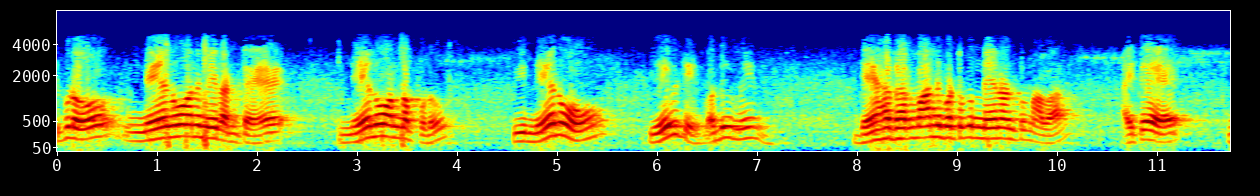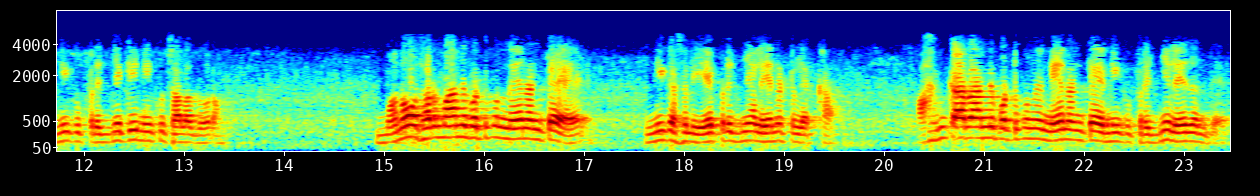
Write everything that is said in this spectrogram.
ఇప్పుడు నేను అని మీరంటే నేను అన్నప్పుడు ఈ నేను ఏమిటి? వడ్ యూ మీన్ దేహధర్మాన్ని పట్టుకుని నేను అంటున్నావా? అయితే నీకు ప్రజ్ఞకి నీకు చాలా దూరం. మనోధర్మాన్ని పట్టుకుని నేనంటే నీకు అసలు ఏ ప్రజ్ఞ లేనట్టు లెక్క. అహంకారాన్ని పట్టుకుని నేనంటే నీకు ప్రజ్ఞ లేదంటే.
